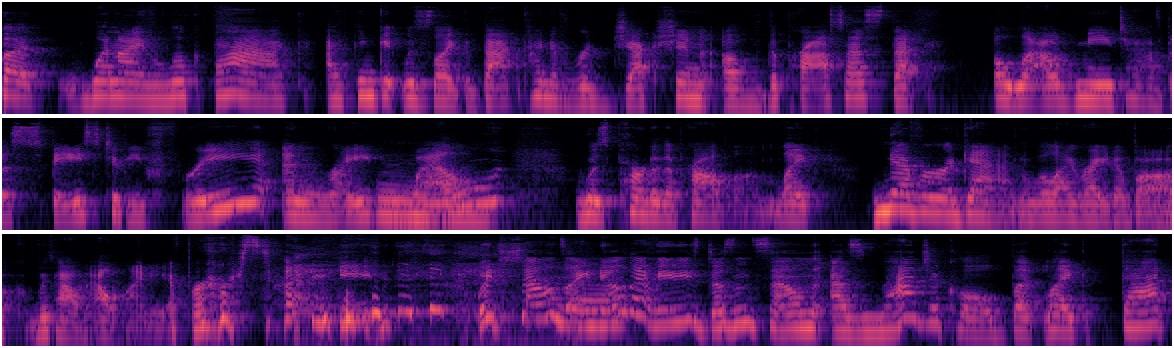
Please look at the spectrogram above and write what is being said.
But when I look back, I think it was like that kind of rejection of the process that allowed me to have the space to be free and write mm. well was part of the problem. Like, never again will I write a book without outlining it first. I mean, which sounds, I know that maybe doesn't sound as magical, but like that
